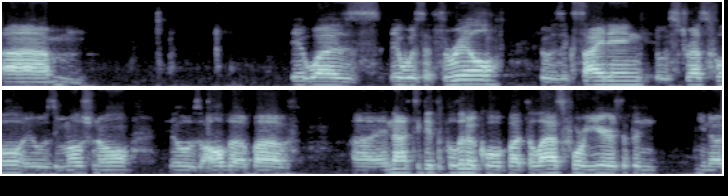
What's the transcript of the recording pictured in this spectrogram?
Um, it was it was a thrill. It was exciting. It was stressful. It was emotional. it was all the above. Uh, and not to get political, but the last four years have been, you know,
